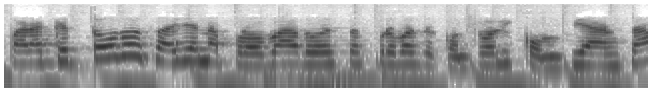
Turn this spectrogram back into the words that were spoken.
para que todos hayan aprobado estas pruebas de control y confianza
